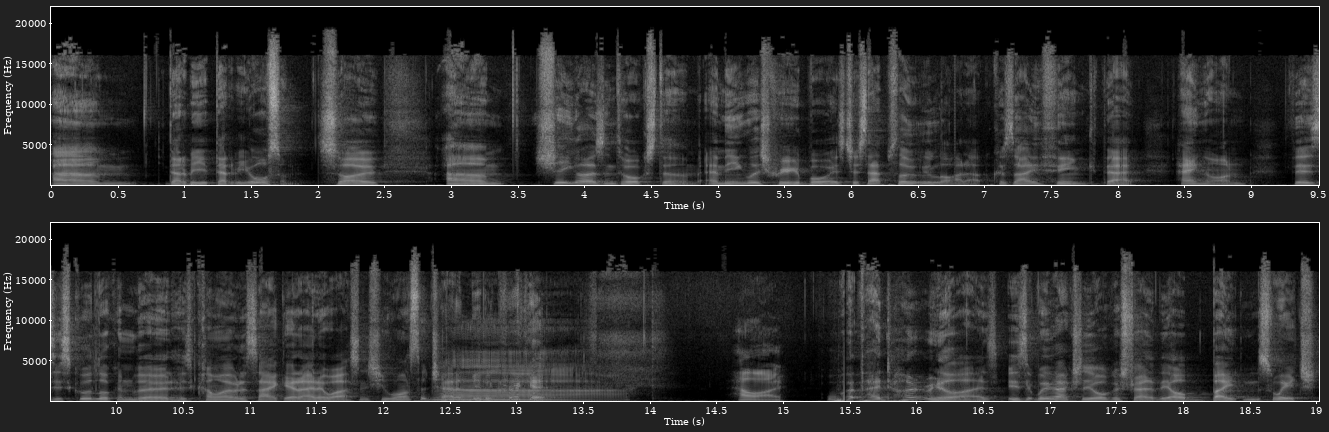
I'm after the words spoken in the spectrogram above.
Um, that'd be that'd be awesome." So. Um, she goes and talks to them, and the English cricket boys just absolutely light up because they think that, hang on, there's this good looking bird who's come over to say g'day to us and she wants to chat a bit of cricket. Ah. Hello. What they don't realise is that we've actually orchestrated the old bait and switch.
